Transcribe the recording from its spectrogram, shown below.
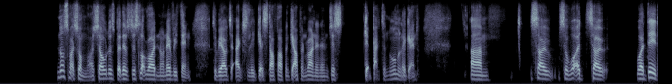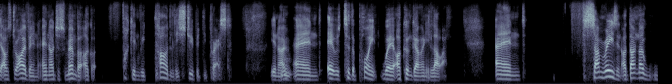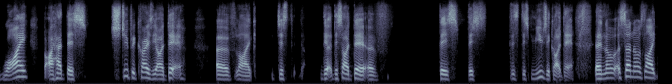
not so much on my shoulders, but there was just a lot riding on everything to be able to actually get stuff up and get up and running and just get back to normal again. Um, so so what I, so what I did, I was driving and I just remember I got fucking retardedly stupid depressed, you know, mm. and it was to the point where I couldn't go any lower. And for some reason, I don't know why, but I had this stupid, crazy idea of like just the, this idea of this this this this music idea. Then all of a sudden I was like,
